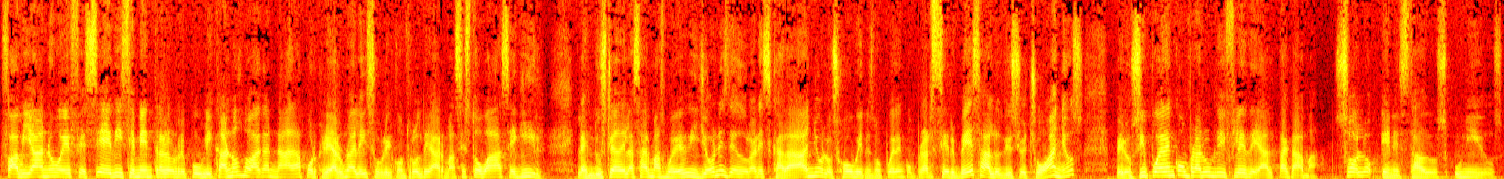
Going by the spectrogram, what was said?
Fabiano FC dice, mientras los republicanos no hagan nada por crear una ley sobre el control de armas, esto va a seguir. La industria de las armas mueve billones de dólares cada año. Los jóvenes no pueden comprar cerveza a los 18 años, pero sí pueden comprar un rifle de alta gama, solo en Estados Unidos.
